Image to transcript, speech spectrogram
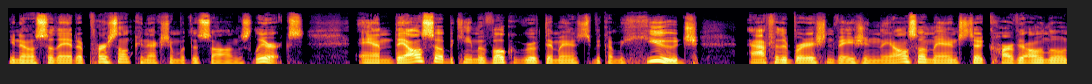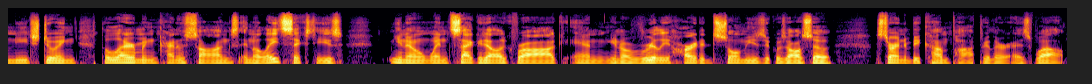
you know, so they had a personal connection with the song's lyrics. And they also became a vocal group that managed to become huge after the British invasion. They also managed to carve their own little niche doing the Lettermen kind of songs in the late 60s, you know, when psychedelic rock and, you know, really hearted soul music was also starting to become popular as well.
